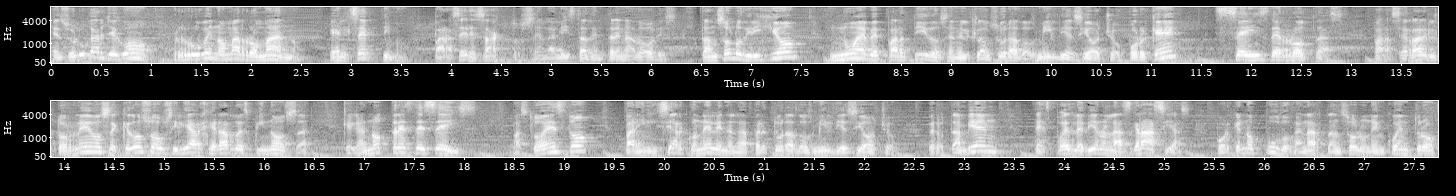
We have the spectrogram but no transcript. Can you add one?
En su lugar llegó Rubén Omar Romano, el séptimo, para ser exactos, en la lista de entrenadores. Tan solo dirigió nueve partidos en el Clausura 2018. ¿Por qué? Seis derrotas. Para cerrar el torneo se quedó su auxiliar Gerardo Espinosa, que ganó 3 de 6. Bastó esto para iniciar con él en la apertura 2018, pero también después le dieron las gracias porque no pudo ganar tan solo un encuentro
